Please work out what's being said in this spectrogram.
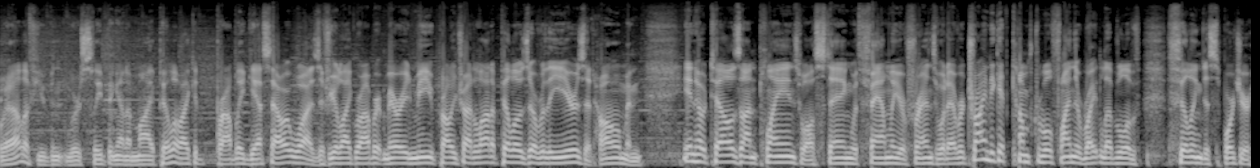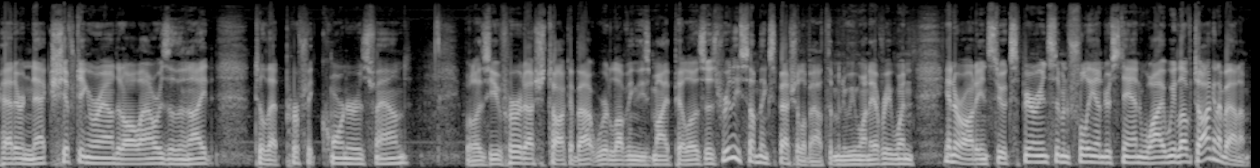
Well, if you were sleeping on a My Pillow, I could probably guess how it was. If you're like Robert, married me, you probably tried a lot of pillows over the years at home and in hotels, on planes, while staying with family or friends, whatever, trying to get comfortable, find the right level of filling to support your head or neck, shifting around at all hours of the night till that perfect corner is found. Well, as you've heard us talk about, we're loving these My Pillows. There's really something special about them, and we want everyone in our audience to experience them and fully understand why we love talking about them.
